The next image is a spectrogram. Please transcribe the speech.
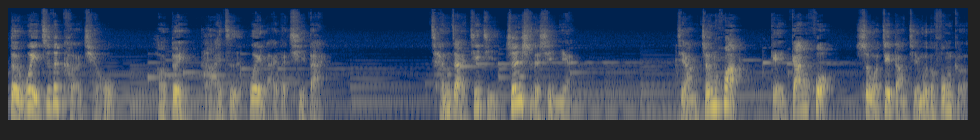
对未知的渴求和对孩子未来的期待，承载积极真实的信念，讲真话给干货，是我这档节目的风格。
